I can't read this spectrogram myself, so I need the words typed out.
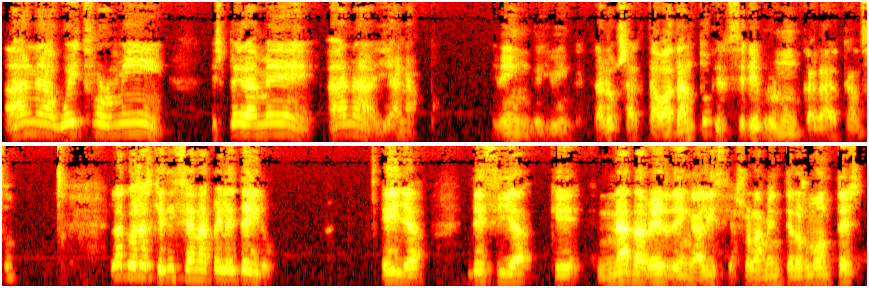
Ana, wait for me. Espérame. Ana. Y Ana. Y venga, y venga. Claro, saltaba tanto que el cerebro nunca la alcanzó. La cosa es que dice Ana Peleteiro. Ella decía que nada verde en Galicia, solamente los montes,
